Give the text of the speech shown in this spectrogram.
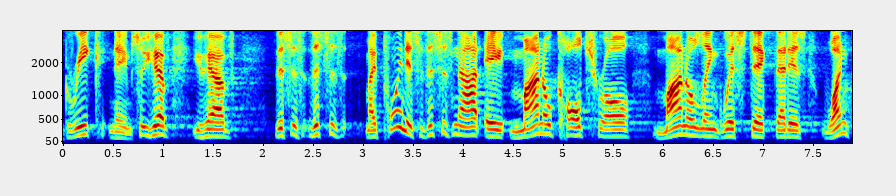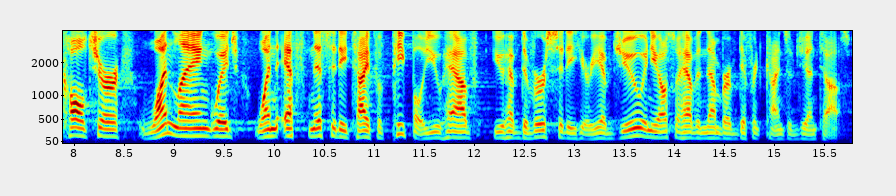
Greek name. So you have, you have this is, this is, my point is this is not a monocultural, monolinguistic, that is, one culture, one language, one ethnicity type of people. You have, you have diversity here. You have Jew, and you also have a number of different kinds of Gentiles,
